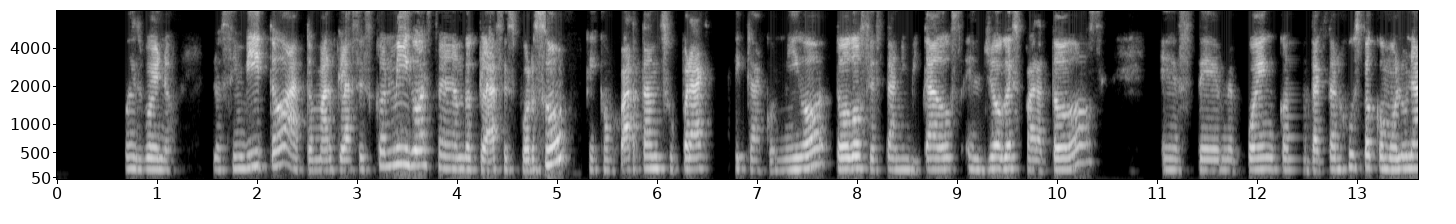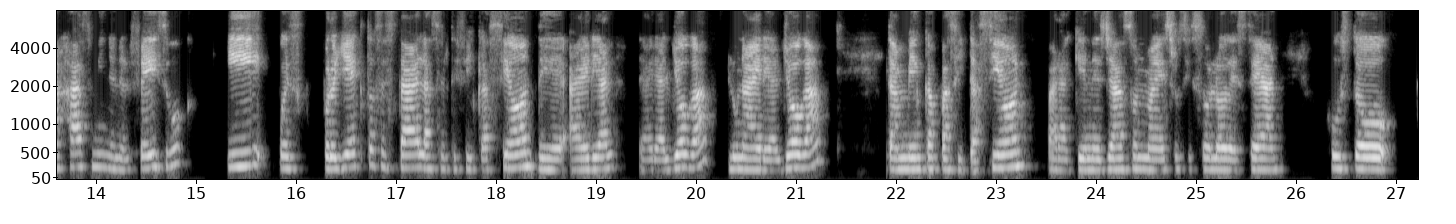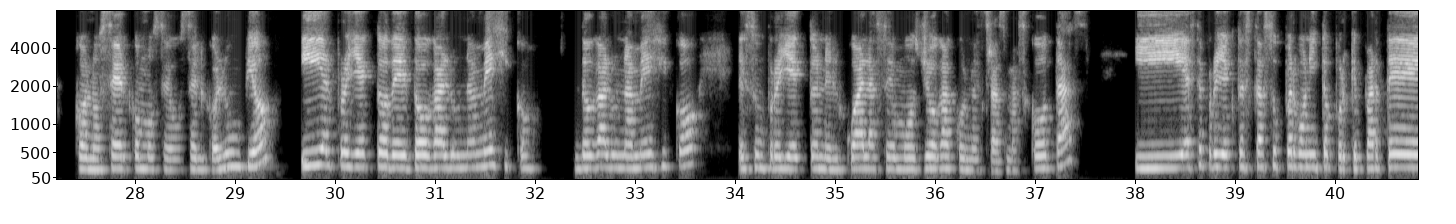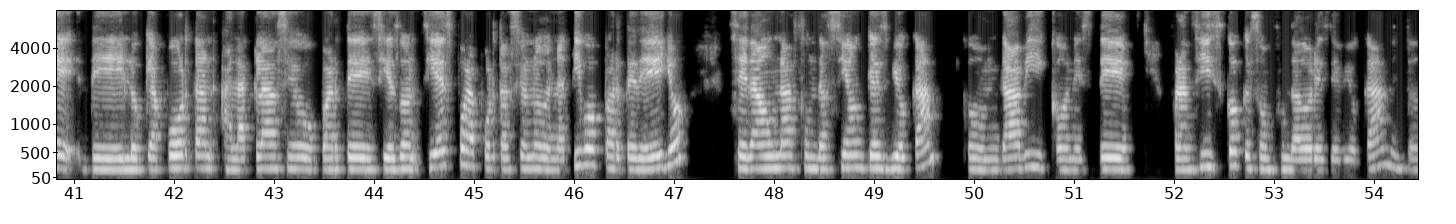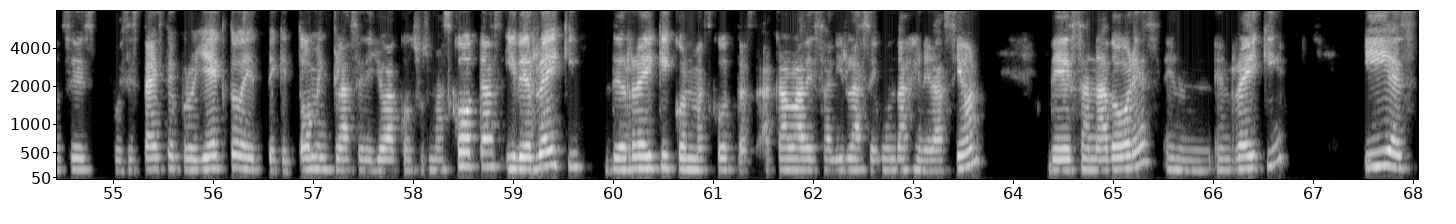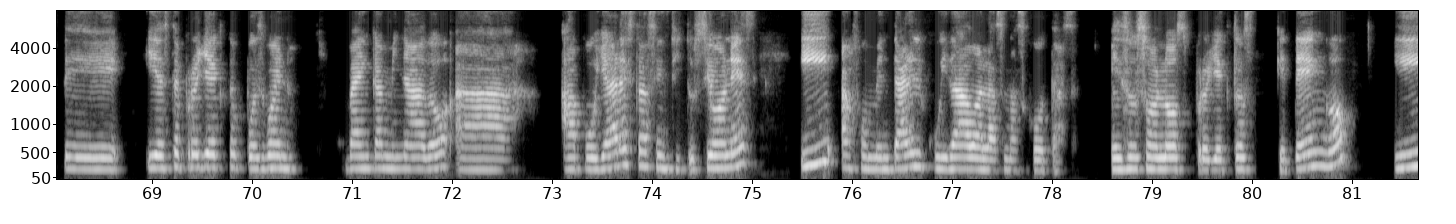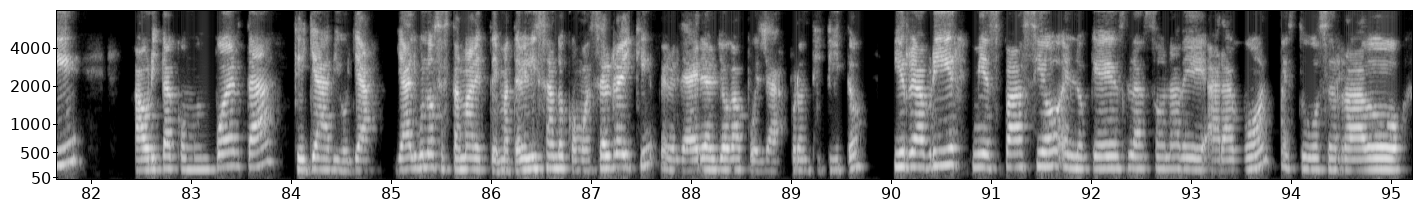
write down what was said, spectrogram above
Pues bueno, los invito a tomar clases conmigo. Estoy dando clases por Zoom, que compartan su práctica conmigo. Todos están invitados. El yoga es para todos. Este, me pueden contactar justo como Luna Jasmine en el Facebook. Y pues proyectos está la certificación de Aerial, de Aerial Yoga, Luna Aerial Yoga. También capacitación para quienes ya son maestros y solo desean justo conocer cómo se usa el columpio y el proyecto de Doga Luna México. Doga Luna México es un proyecto en el cual hacemos yoga con nuestras mascotas y este proyecto está súper bonito porque parte de lo que aportan a la clase o parte, si es, si es por aportación o donativo, parte de ello se da una fundación que es Biocam con Gaby y con este Francisco, que son fundadores de Biocam. Entonces, pues está este proyecto de, que tomen clase de yoga con sus mascotas y de Reiki, de Reiki con mascotas. Acaba de salir la segunda generación de sanadores en Reiki. Y este, y este proyecto, pues bueno, va encaminado a, apoyar a estas instituciones y a fomentar el cuidado a las mascotas. Esos son los proyectos que tengo y ahorita como en puerta, que ya digo, ya, ya algunos están materializando como es el Reiki, pero el de aire al yoga pues ya prontitito. Y reabrir mi espacio en lo que es la zona de Aragón. Estuvo cerrado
